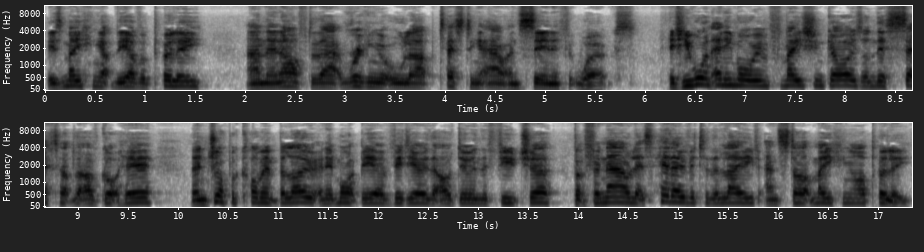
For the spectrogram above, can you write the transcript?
is making up the other pulley and then after that rigging it all up, testing it out and seeing if it works. If you want any more information guys on this setup that I've got here then drop a comment below and it might be a video that I'll do in the future. But for now let's head over to the lathe and start making our pulley.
